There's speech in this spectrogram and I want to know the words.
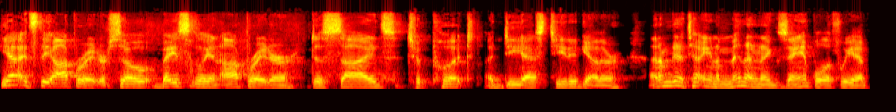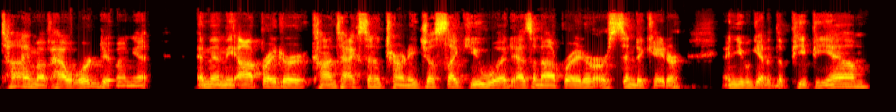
Yeah, it's the operator. So basically, an operator decides to put a DST together. And I'm going to tell you in a minute an example, if we have time, of how we're doing it. And then the operator contacts an attorney, just like you would as an operator or syndicator. And you would get the PPM,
